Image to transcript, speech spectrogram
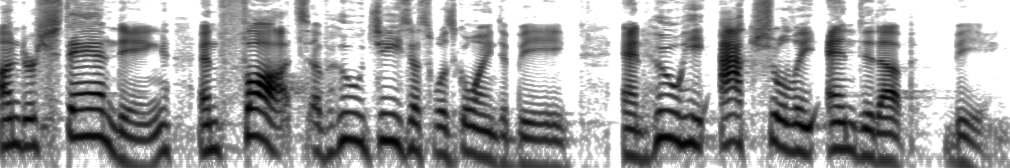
understanding and thoughts of who Jesus was going to be and who he actually ended up being.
